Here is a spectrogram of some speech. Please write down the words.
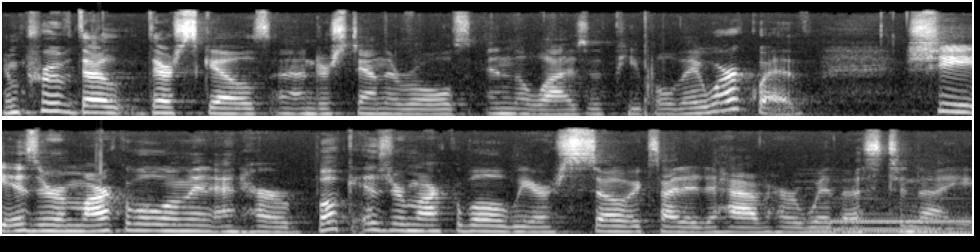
improve their, their skills and understand their roles in the lives of people they work with. She is a remarkable woman, and her book is remarkable. We are so excited to have her with us tonight.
